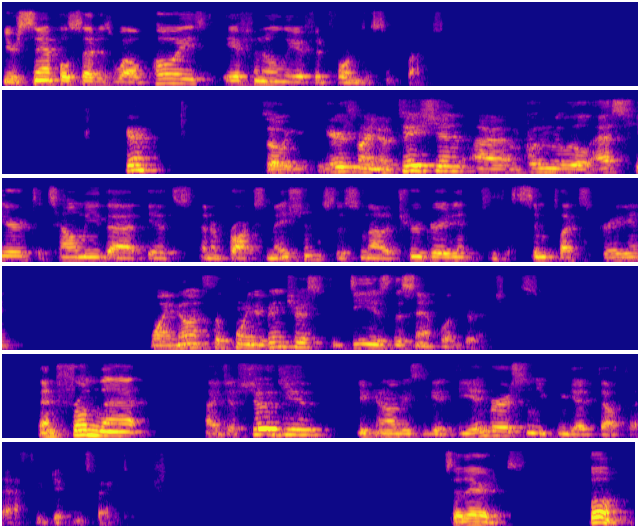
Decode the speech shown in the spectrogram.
your sample set is well poised if and only if it forms a simplex. Okay, so here's my notation. I'm putting a little s here to tell me that it's an approximation. So this is not a true gradient, this is a simplex gradient. Y naught's the point of interest, D is the sampling directions. And from that, I just showed you, you can obviously get D inverse and you can get delta F through difference vector. So there it is. Boom.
